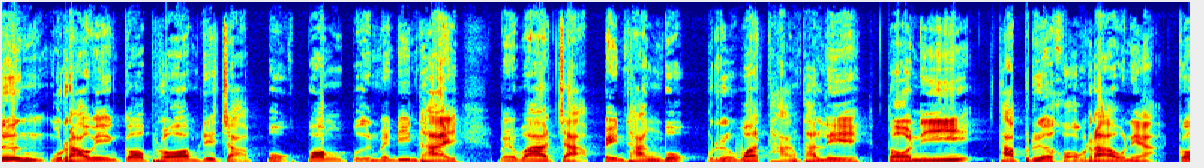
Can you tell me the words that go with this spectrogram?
ซึ่งเราเองก็พร้อมที่จะปกป้องปืนแผ่นดินไทย ไม่ว่าจะเป็นทางบกหรือว่าทางทะเล ตอนนี้ทัพเรือของเราเนี่ยก็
